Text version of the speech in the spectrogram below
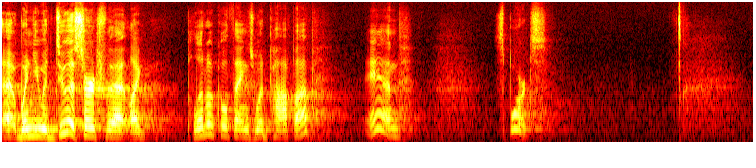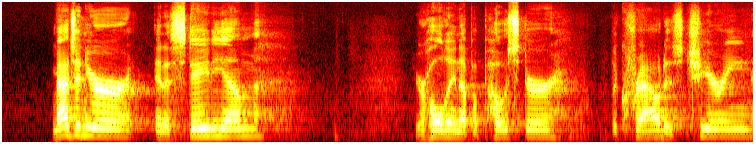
uh, when you would do a search for that, like political things would pop up and sports. Imagine you're in a stadium, you're holding up a poster, the crowd is cheering,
